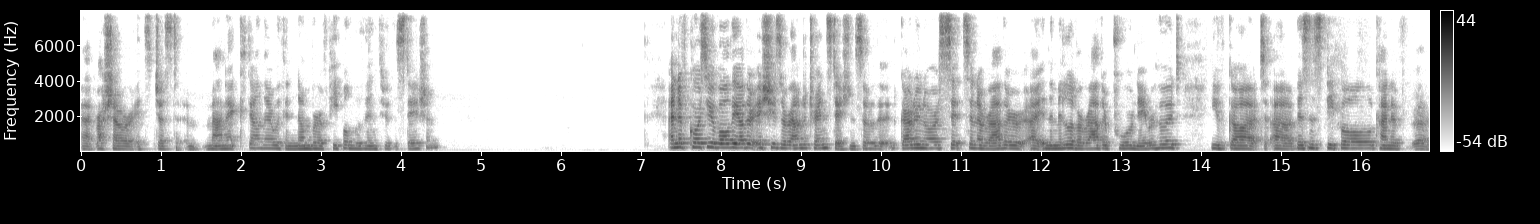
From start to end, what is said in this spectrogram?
at rush hour, it's just manic down there with a number of people moving through the station. And of course, you have all the other issues around a train station. So the Gare du Nord sits in a rather uh, in the middle of a rather poor neighborhood. You've got uh, business people kind of uh,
